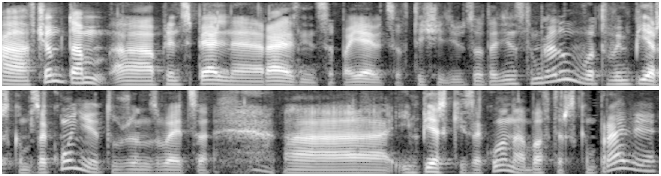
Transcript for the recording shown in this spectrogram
а в чем там а, принципиальная разница появится в 1911 году? Вот в имперском законе, это уже называется а, имперский закон об авторском праве,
